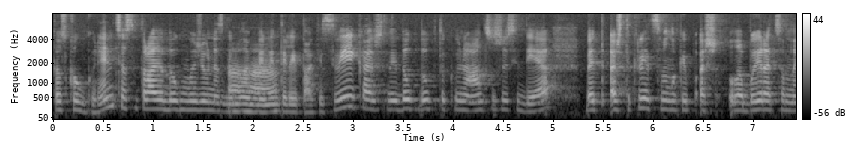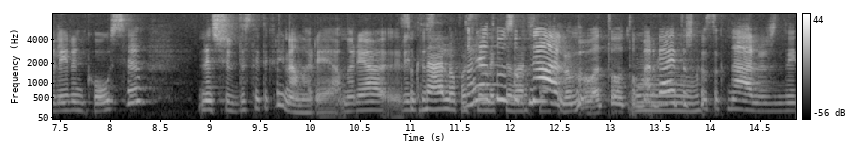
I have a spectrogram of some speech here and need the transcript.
tos konkurencijos atrodė daug mažiau, nes gaminam Aha. vieninteliai tokį sveiką, žinai, daug, daug tokių niuansų susidėjo, bet aš tikrai atsimenu, kaip aš labai racionaliai rinkausi. Nes širdis tai tikrai nenorėjo. Norėjo rinktis... Suknelių Norėjo pasilikti tų verslą. suknelių, nu, va, tų, tų mergaitiškų suknelių, žinai.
